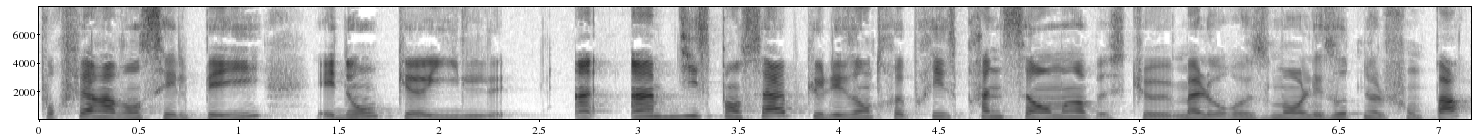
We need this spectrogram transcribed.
pour faire avancer le pays. Et donc, euh, il in- indispensable que les entreprises prennent ça en main parce que malheureusement les autres ne le font pas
